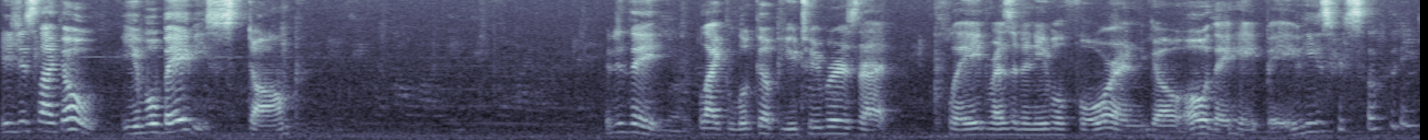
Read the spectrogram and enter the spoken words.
He's just like, "Oh, evil baby, stomp." Did they like look up YouTubers that played Resident Evil 4 and go, "Oh, they hate babies" or something?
